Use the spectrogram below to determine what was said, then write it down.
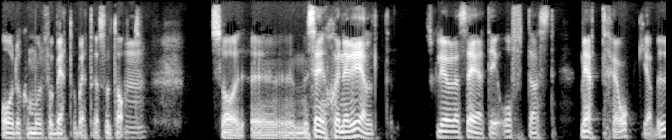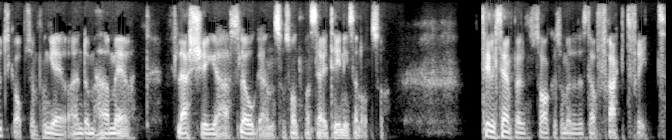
och då kommer du få bättre och bättre resultat. Mm. Så, eh, men sen generellt skulle jag vilja säga att det är oftast mer tråkiga budskap som fungerar än de här mer flashiga slogans och sånt man ser i tidningsannonser. Till exempel saker som det står fraktfritt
